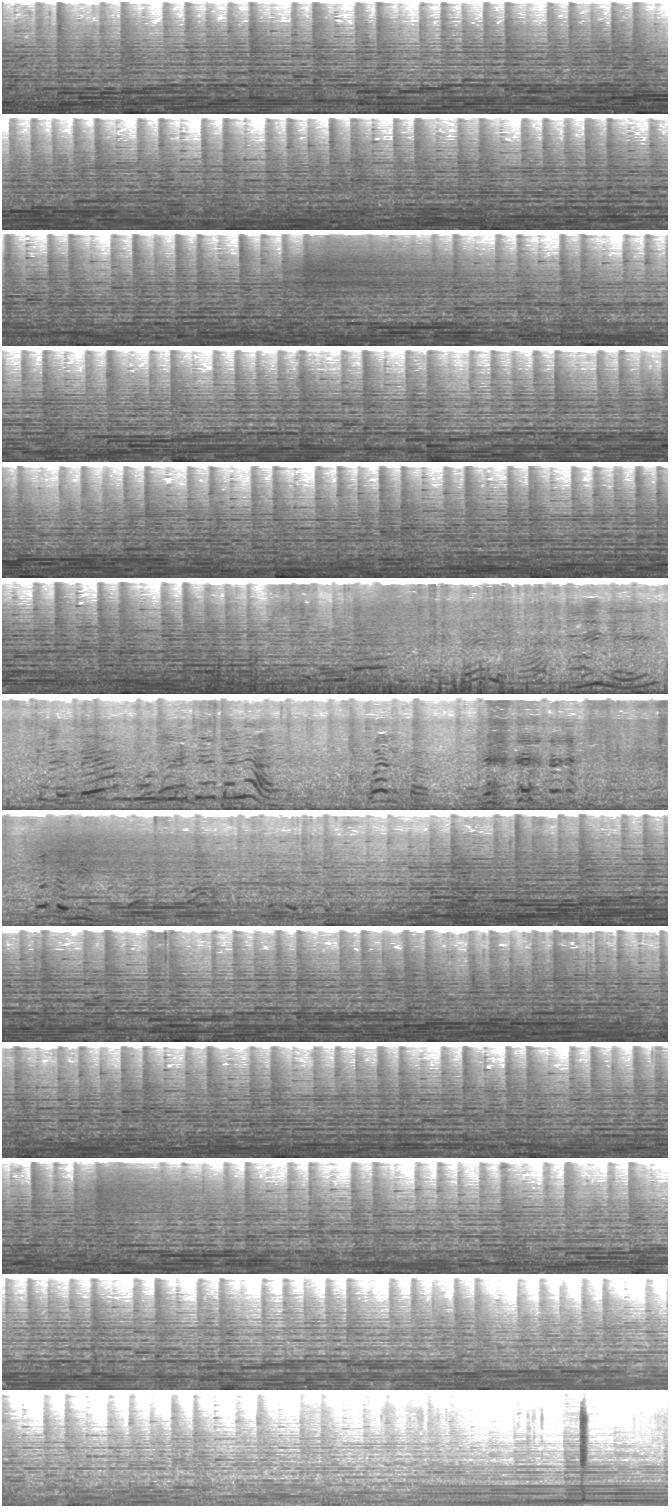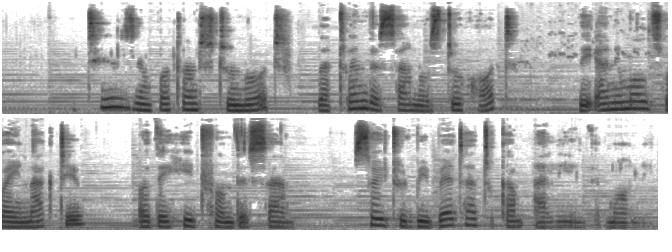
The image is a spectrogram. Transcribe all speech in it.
Important to note that when the sun was too hot, the animals were inactive or they hid from the sun, so it would be better to come early in the morning.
